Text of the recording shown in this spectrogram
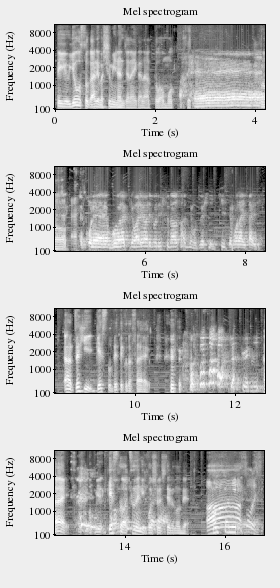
っていう要素があれば趣味なんじゃないかなとは思ってて。へあのーこれ、僕は我々のリスナーさんにもぜひ聞いてもらいたいです。あぜひゲスト出てください。逆に。はい。ゲストは常に募集してるので。ああ、本当にそうです。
